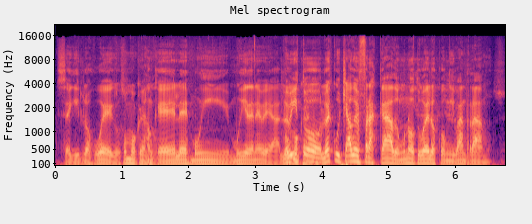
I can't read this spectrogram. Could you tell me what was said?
seguir los juegos. ¿Cómo que no? Aunque él es muy, muy de NBA. Lo ¿Cómo he visto, no? lo he escuchado enfrascado en unos duelos con Iván Ramos.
